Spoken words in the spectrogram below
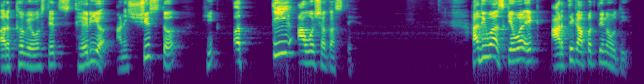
अर्थव्यवस्थेत स्थैर्य आणि शिस्त ही अति ती आवश्यक असते. हा दिवस केवळ एक आर्थिक आपत्ती नव्हती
